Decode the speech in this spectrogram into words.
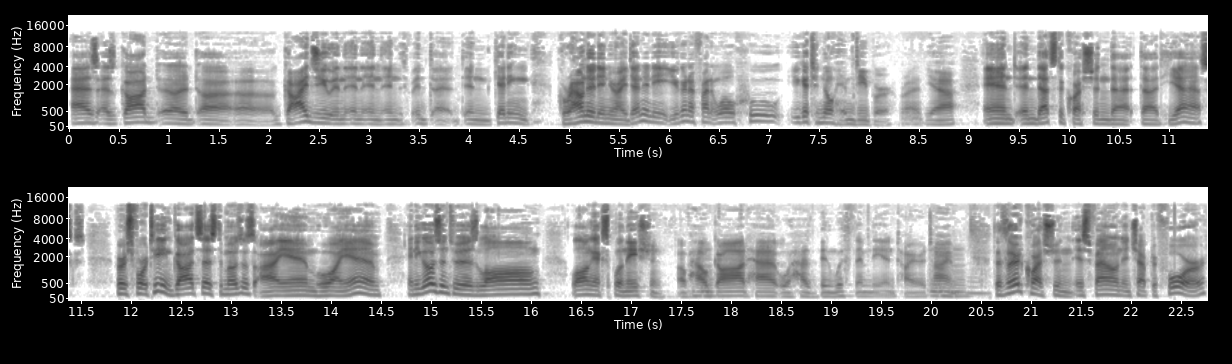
as, as God uh, uh, uh, guides you in, in, in, in, in, uh, in getting grounded in your identity, you're going to find, well, who, you get to know him deeper. Right. Yeah, and and that's the question that that he asks. Verse 14, God says to Moses, "I am who I am," and he goes into his long, long explanation of how God had has been with them the entire time. The third question is found in chapter four,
